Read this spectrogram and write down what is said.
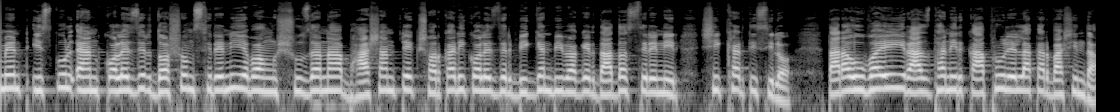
ক্যান্টনমেন্ট স্কুল অ্যান্ড কলেজের দশম শ্রেণি এবং সুজানা ভাসানটেক সরকারি কলেজের বিজ্ঞান বিভাগের দ্বাদশ শ্রেণির শিক্ষার্থী ছিল। তারা উভয়েই রাজধানীর কাফরুল এলাকার বাসিন্দা।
